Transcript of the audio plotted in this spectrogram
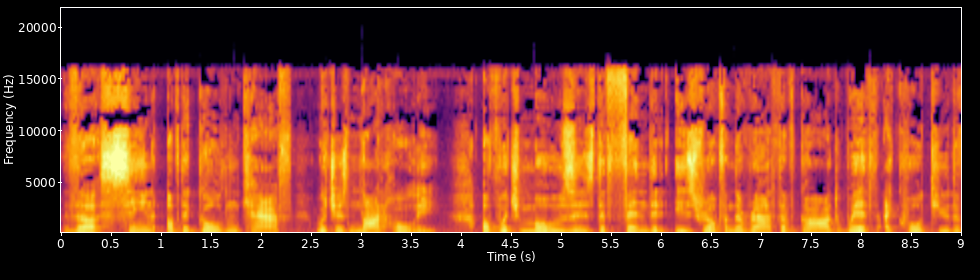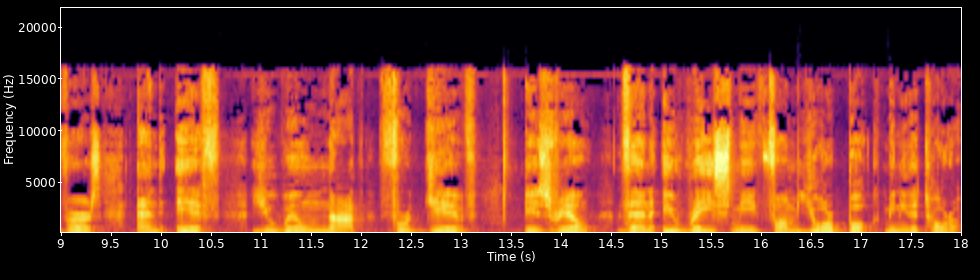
the sin of the golden calf, which is not holy, of which Moses defended Israel from the wrath of God with, I quote to you the verse, and if you will not forgive Israel, then erase me from your book, meaning the Torah.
